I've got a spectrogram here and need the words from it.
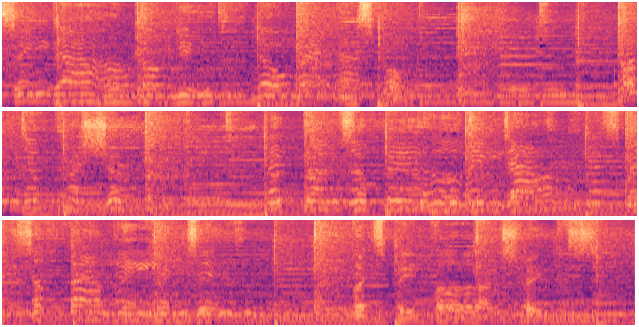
Pressing down on you. No man has more. Under pressure, it burns a building down, it splits a family in two, puts people on streets.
